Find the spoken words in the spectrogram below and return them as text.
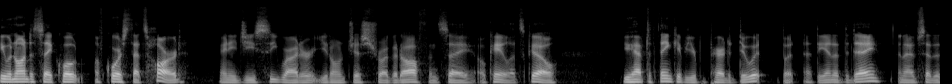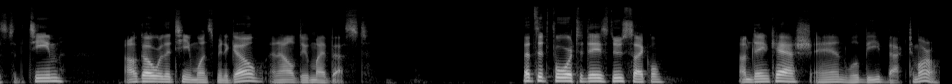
He went on to say, quote, Of course, that's hard. Any GC rider, you don't just shrug it off and say, okay, let's go. You have to think if you're prepared to do it, but at the end of the day, and I've said this to the team, I'll go where the team wants me to go, and I'll do my best. That's it for today's news cycle. I'm Dane Cash, and we'll be back tomorrow.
